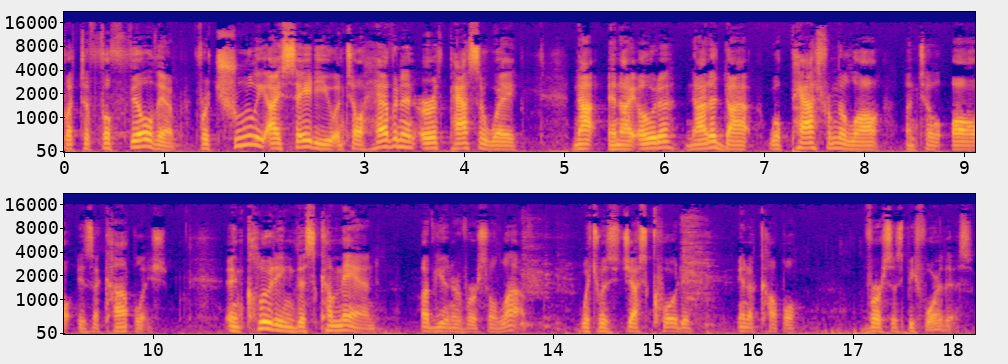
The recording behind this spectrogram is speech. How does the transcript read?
but to fulfill them. For truly I say to you, until heaven and earth pass away, not an iota, not a dot will pass from the law until all is accomplished, including this command of universal love, which was just quoted in a couple verses before this.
